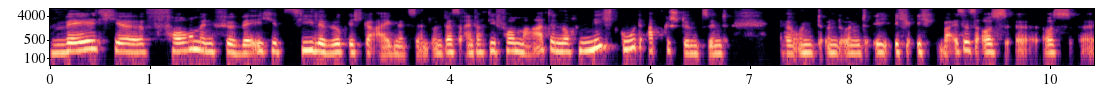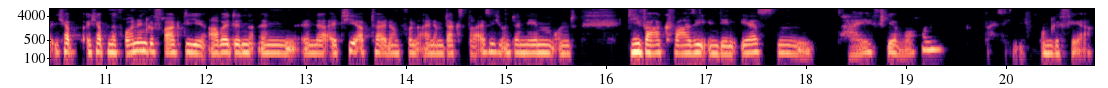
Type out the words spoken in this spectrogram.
welche Formen für welche Ziele wirklich geeignet sind und dass einfach die Formate noch nicht gut abgestimmt sind. Äh, und, und, und ich, ich weiß es aus, äh, aus äh, ich habe ich hab eine Freundin gefragt, die arbeitet in, in der IT-Abteilung von einem DAX 30-Unternehmen und die war quasi in den ersten drei, vier Wochen, weiß ich nicht, ungefähr,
